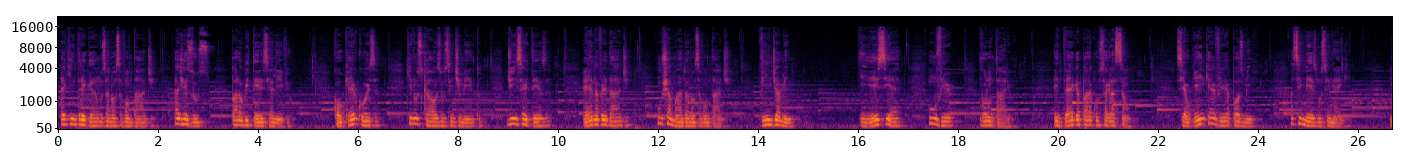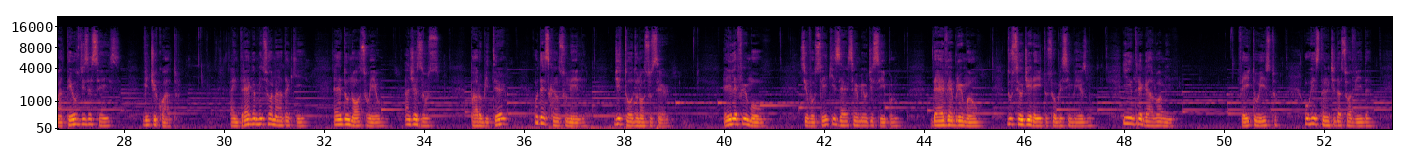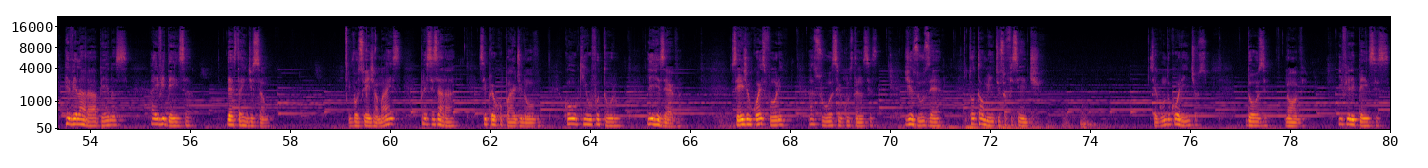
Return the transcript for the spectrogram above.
é que entregamos a nossa vontade a Jesus para obter esse alívio. Qualquer coisa que nos cause um sentimento de incerteza é, na verdade, um chamado à nossa vontade. Vinde a mim. E esse é um vir voluntário. Entrega para consagração. Se alguém quer vir após mim, a si mesmo se negue. Mateus 16, 24. A entrega mencionada aqui é do nosso eu a Jesus, para obter o descanso nele de todo o nosso ser. Ele afirmou: Se você quiser ser meu discípulo, deve abrir mão do seu direito sobre si mesmo e entregá-lo a mim. Feito isto, o restante da sua vida revelará apenas a evidência desta rendição. E você jamais precisará se preocupar de novo com o que o futuro lhe reserva. Sejam quais forem as suas circunstâncias, Jesus é totalmente suficiente. Segundo Coríntios 12, 9 e Filipenses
